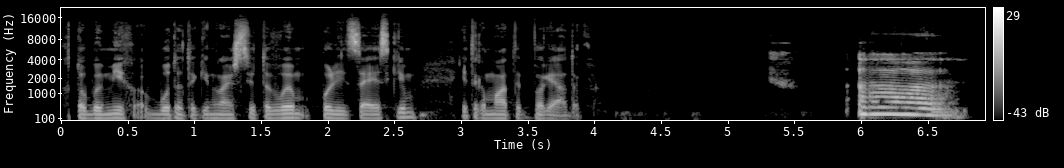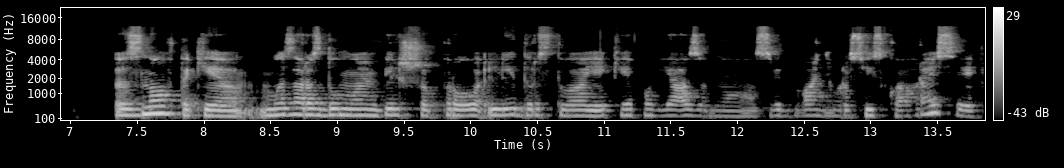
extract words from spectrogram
хто би міг бути таким знаєш, світовим поліцейським і тримати порядок? Знов таки, ми зараз думаємо більше про лідерство, яке пов'язано з відбуванням російської агресії,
